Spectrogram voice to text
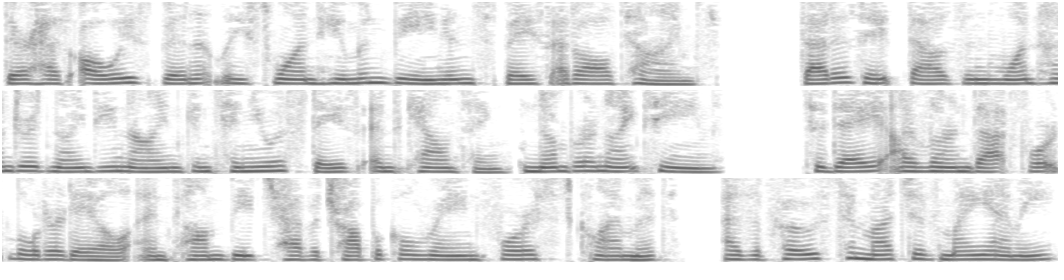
there has always been at least one human being in space at all times. That is 8,199 continuous days and counting. Number 19. Today I learned that Fort Lauderdale and Palm Beach have a tropical rainforest climate, as opposed to much of Miami,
